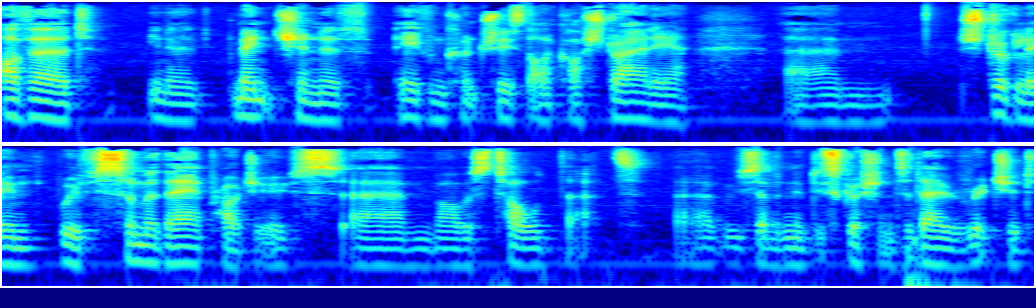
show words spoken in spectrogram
I've heard you know mention of even countries like Australia um, struggling with some of their produce. Um, I was told that uh, we was having a discussion today with Richard,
